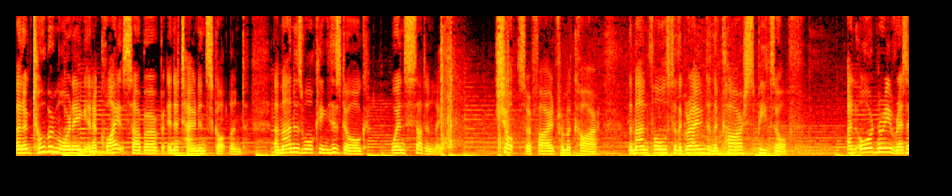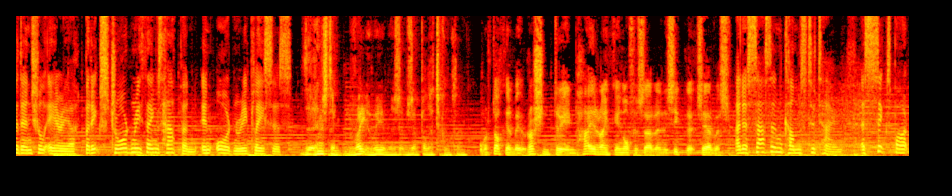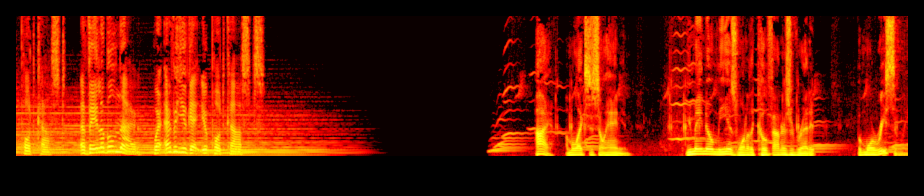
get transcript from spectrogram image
An October morning in a quiet suburb in a town in Scotland. A man is walking his dog when suddenly shots are fired from a car. The man falls to the ground and the car speeds off. An ordinary residential area, but extraordinary things happen in ordinary places. The instinct right away was it was a political thing. We're talking about Russian trained, high ranking officer in the Secret Service. An Assassin Comes to Town, a six part podcast. Available now wherever you get your podcasts. Hi, I'm Alexis Ohanian. You may know me as one of the co founders of Reddit, but more recently,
